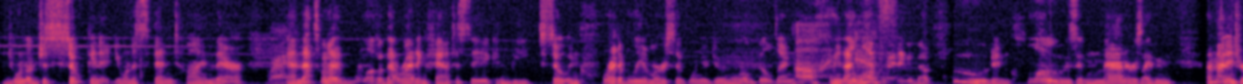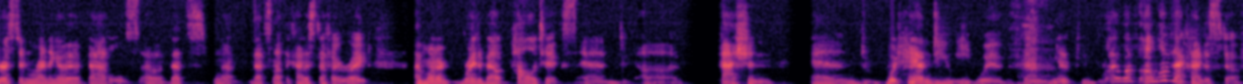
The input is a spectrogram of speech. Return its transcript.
you want to just soak in it. You want to spend time there. Right. And that's what I love about writing fantasy. It can be so incredibly immersive when you're doing world building. Oh, I mean, I yes. love writing about food and clothes and manners. I'm I'm not interested in writing about battles. Uh, that's not that's not the kind of stuff I write. I want to write about politics and uh, fashion and what hand do you eat with and you know I love I love that kind of stuff.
